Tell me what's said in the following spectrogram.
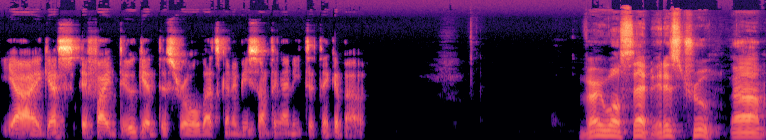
yeah, I guess if I do get this role, that's going to be something I need to think about. Very well said. It is true. Uh,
